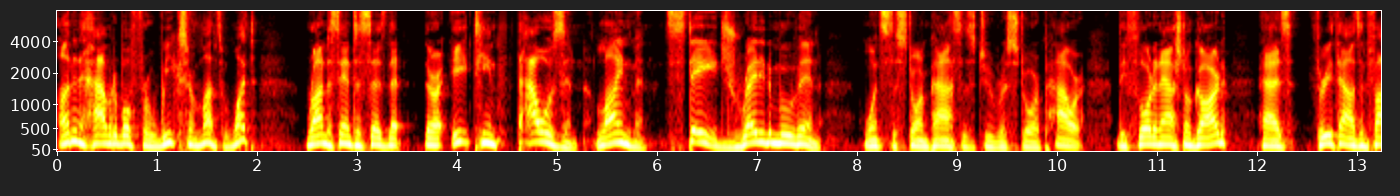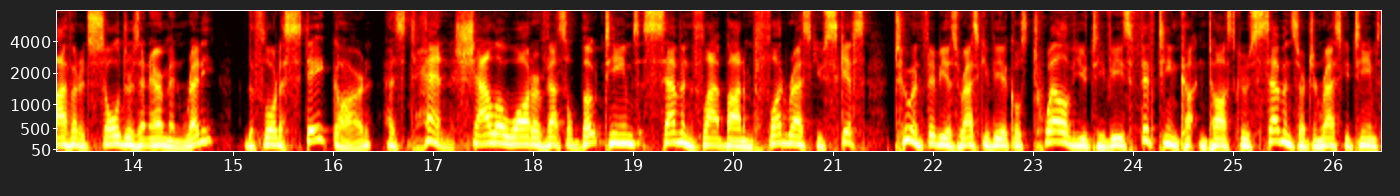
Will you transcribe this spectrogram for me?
uninhabitable for weeks or months. What? Ron DeSantis says that there are 18,000 linemen staged, ready to move in once the storm passes to restore power. The Florida National Guard has 3,500 soldiers and airmen ready. The Florida State Guard has 10 shallow water vessel boat teams, seven flat bottomed flood rescue skiffs, two amphibious rescue vehicles, 12 UTVs, 15 cut and toss crews, seven search and rescue teams,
